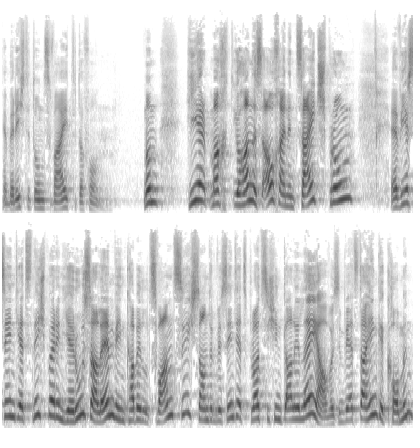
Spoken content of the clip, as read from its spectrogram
Er berichtet uns weiter davon. Nun, hier macht Johannes auch einen Zeitsprung. Äh, wir sind jetzt nicht mehr in Jerusalem wie in Kapitel 20, sondern wir sind jetzt plötzlich in Galiläa. Wo sind wir jetzt da hingekommen?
